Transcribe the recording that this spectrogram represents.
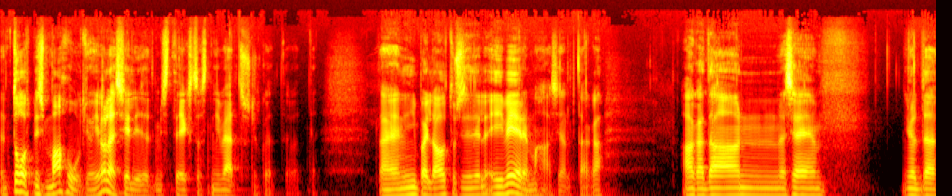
need tootmismahud ju ei ole sellised, mis teeks tast nii väärtuslikku ettevõtte. nii palju autosid ei, ei veere maha sealt, aga, aga ta on see nii-öelda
